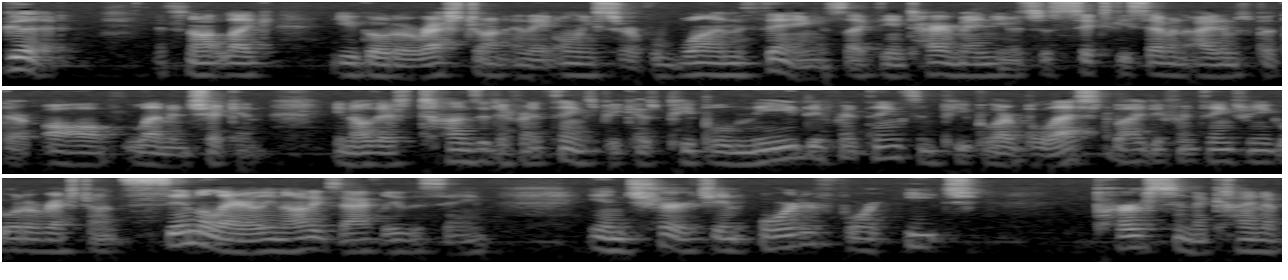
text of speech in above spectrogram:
good. It's not like you go to a restaurant and they only serve one thing. It's like the entire menu, it's just 67 items, but they're all lemon chicken. You know, there's tons of different things because people need different things and people are blessed by different things when you go to a restaurant. Similarly, not exactly the same in church, in order for each person to kind of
